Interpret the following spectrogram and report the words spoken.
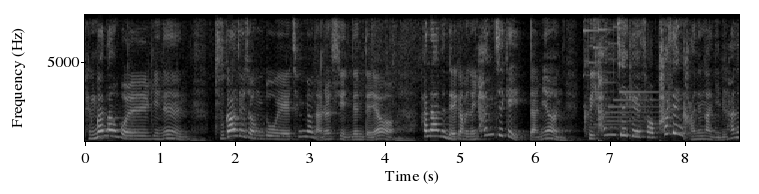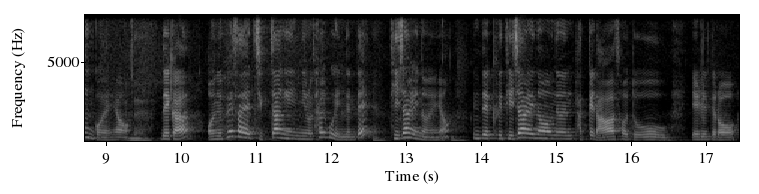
100만 원 벌기는 두 가지 정도의 측면 나눌 수 있는데요. 음. 하나는 내가 만약 현직에 있다면 그 현직에서 파생 가능한 일을 하는 거예요. 네. 내가 어느 회사의 직장인으로 살고 있는데 음. 디자이너예요. 근데 그 디자이너는 밖에 나와서도 예를 들어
